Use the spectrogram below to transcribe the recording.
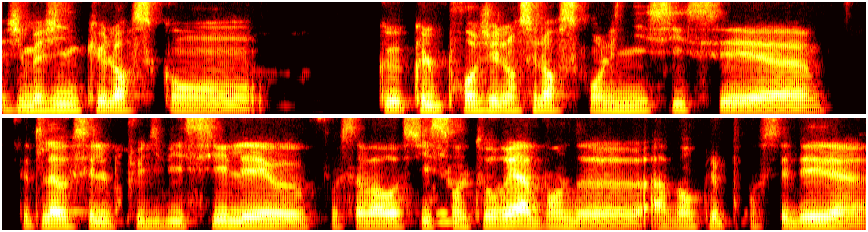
j'imagine que lorsqu'on que, que, le projet est lancé, lorsqu'on l'initie, c'est peut-être là où c'est le plus difficile et il faut savoir aussi s'entourer avant, de, avant que le procédé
